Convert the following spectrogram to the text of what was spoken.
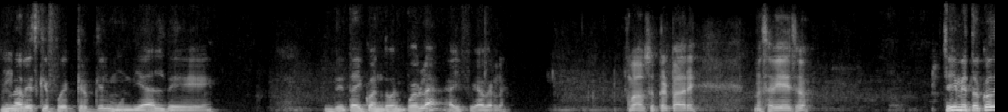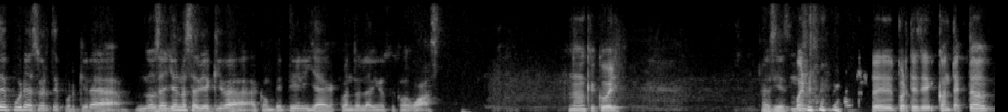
Una vez que fue, creo que el mundial de, de Taekwondo en Puebla, ahí fui a verla. Wow, super padre. No sabía eso. Sí, me tocó de pura suerte porque era, o sea, yo no sabía que iba a competir y ya cuando la vimos fue como, wow. No, qué cool. Así es. Bueno, deportes de contacto,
